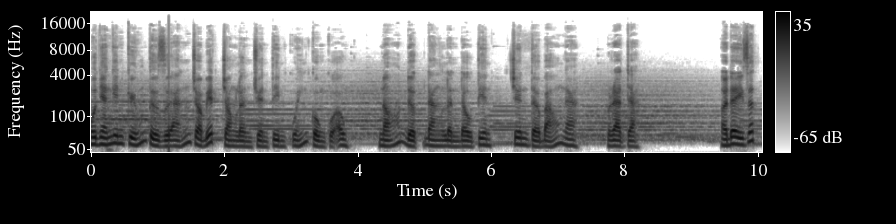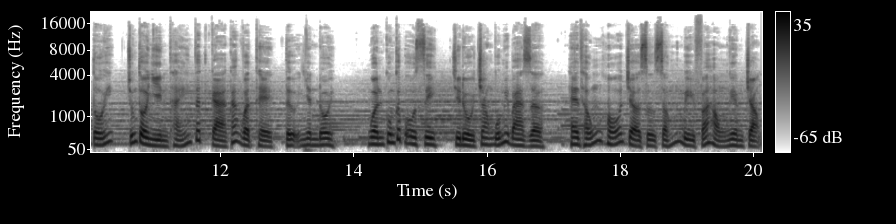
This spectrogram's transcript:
Một nhà nghiên cứu từ dự án cho biết trong lần truyền tin cuối cùng của ông, nó được đăng lần đầu tiên trên tờ báo Nga, Pravda. Ở đây rất tối, chúng tôi nhìn thấy tất cả các vật thể tự nhân đôi. Nguồn cung cấp oxy chỉ đủ trong 43 giờ. Hệ thống hỗ trợ sự sống bị phá hỏng nghiêm trọng.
